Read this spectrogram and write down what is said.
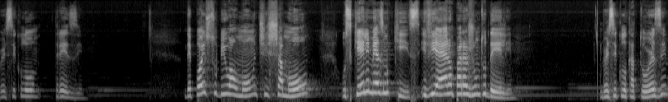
Versículo 13. Depois subiu ao monte e chamou os que ele mesmo quis e vieram para junto dele. Versículo 14.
